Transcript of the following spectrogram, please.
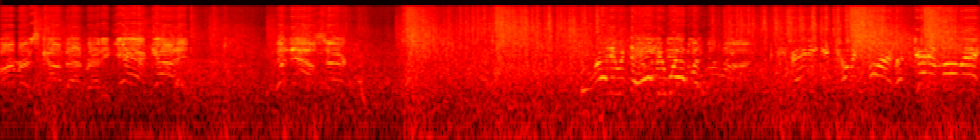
Armor is combat ready. Yeah, got it. What now, sir? We're ready with the heavy weapons. Overrun. Evading incoming fire! Let's get it moving!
